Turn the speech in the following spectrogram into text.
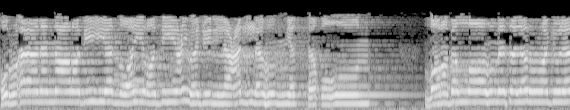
قرآنا عربيا غير ذي عوج لعلهم يتقون. ضرب الله مثلا رجلا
